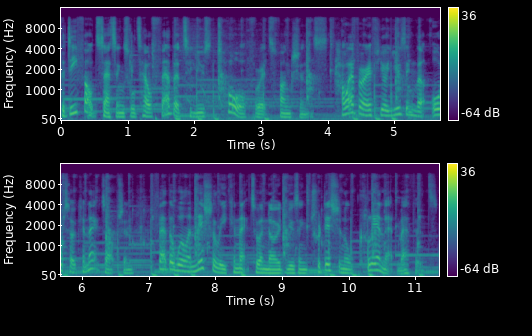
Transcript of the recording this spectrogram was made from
The default settings will tell Feather to use Tor for its functions. However, if you're using the Auto Connect option, Feather will initially connect to a node using traditional ClearNet methods.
